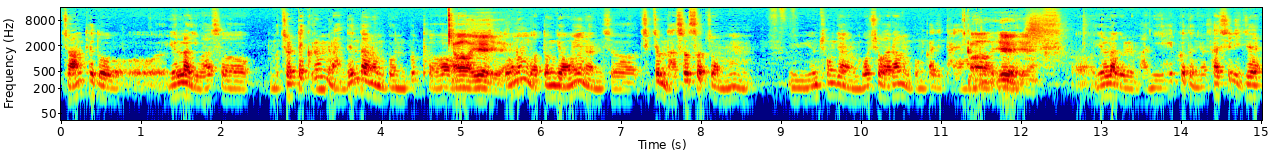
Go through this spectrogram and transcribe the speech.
저한테도 어, 연락이 와서 뭐 절대 그러면 안 된다는 분부터 아 예 예. 또는 뭐 어떤 경우에는 저 직접 나서서 좀 윤 총장을 모셔와라는 분까지 다양한 아 예 예. 어, 연락을 많이 했거든요. 사실 이제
